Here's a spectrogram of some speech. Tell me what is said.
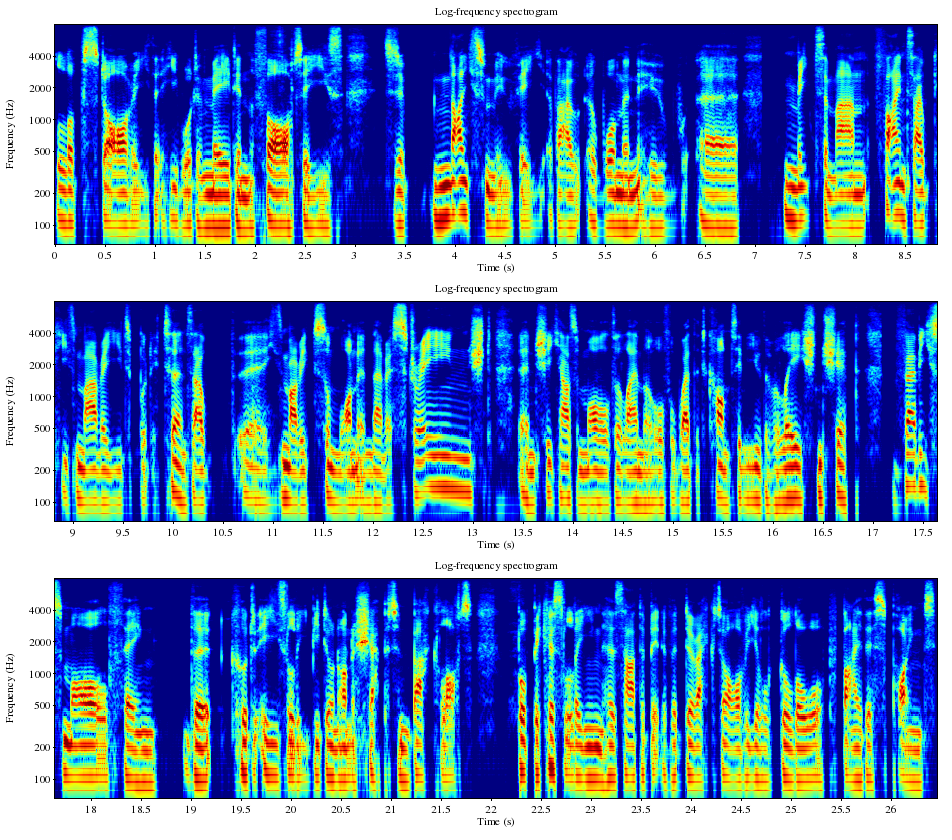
love story that he would have made in the 40s. It's a nice movie about a woman who uh, meets a man, finds out he's married, but it turns out uh, he's married to someone and they're estranged, and she has a moral dilemma over whether to continue the relationship. Very small thing that could easily be done on a Shepperton backlot. But because Lean has had a bit of a directorial glow up by this point,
